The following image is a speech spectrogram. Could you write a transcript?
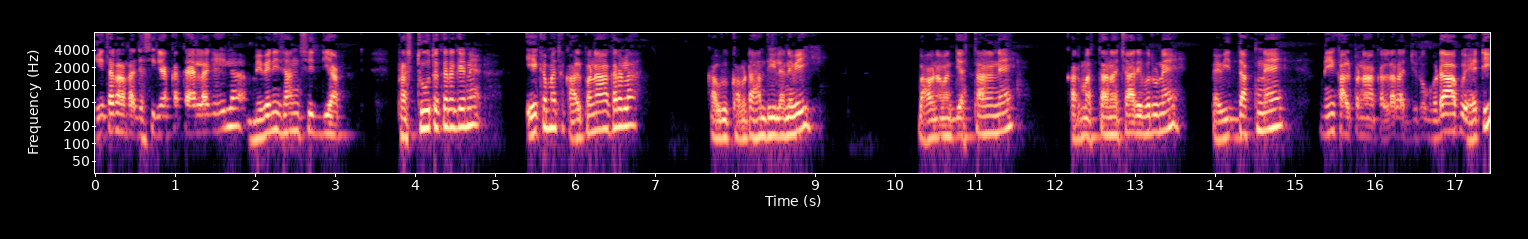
ඒ තරම් රජශීරියක් අතහැරලා ගිහිලා මෙවැනි සංසිද්ධියක් ප්‍රස්තුත කරගෙන ඒක මත කල්පනා කරලා කවුරු කමටහන් දීලා නෙවෙයි. භාවනා මධ්‍යස්ථාන නැහැ. කර්මස්ථානාචාරිවරු නැහැ. පැවිද්දක් නැහැ. මේ කල්පනා කළා රජුර ගොඩ ආපු හැටි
